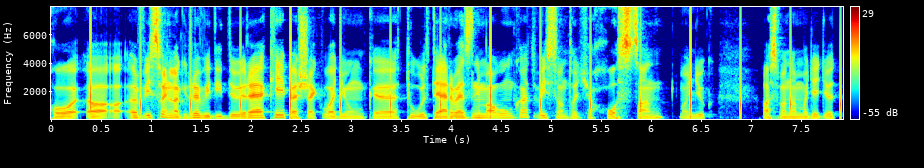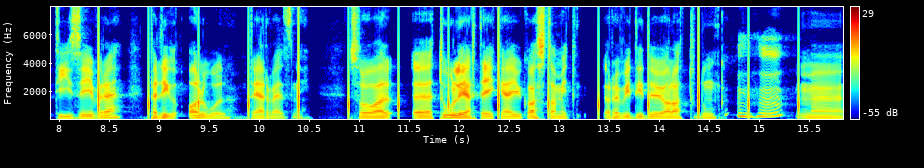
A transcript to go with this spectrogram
hogy a, a viszonylag rövid időre képesek vagyunk túltervezni magunkat, viszont hogyha hosszan, mondjuk azt mondom, hogy egy 5-10 évre, pedig alul tervezni. Szóval túlértékeljük azt, amit rövid idő alatt tudunk Uh-huh.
